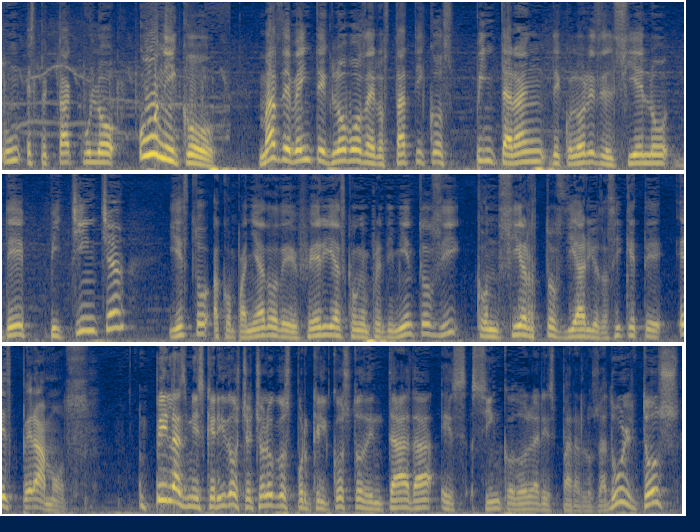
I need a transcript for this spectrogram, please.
Un espectáculo único. Más de 20 globos aerostáticos pintarán de colores el cielo de Pichincha. Y esto acompañado de ferias con emprendimientos y conciertos diarios. Así que te esperamos. Pilas, mis queridos chochólogos, porque el costo de entrada es 5 dólares para los adultos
